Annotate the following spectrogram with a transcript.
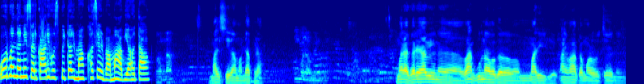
પોરબંદરની સરકારી હોસ્પિટલમાં ખસેડવામાં આવ્યા હતા. માલસીરામાં ડાફડા. મારા ઘરે આવીને વાંક, ગુના વગર મારી ગયો. કાંઈ વાંક અમારો છે નહીં.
